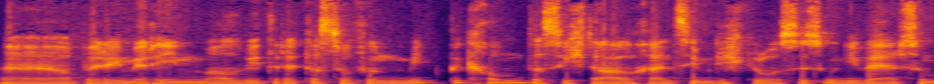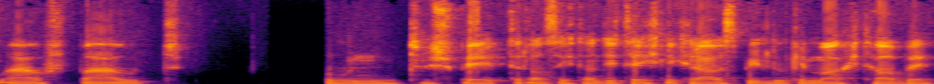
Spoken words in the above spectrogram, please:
äh, aber immerhin mal wieder etwas davon mitbekommen, dass sich da auch ein ziemlich großes Universum aufbaut. Und später, als ich dann die Technikerausbildung gemacht habe,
